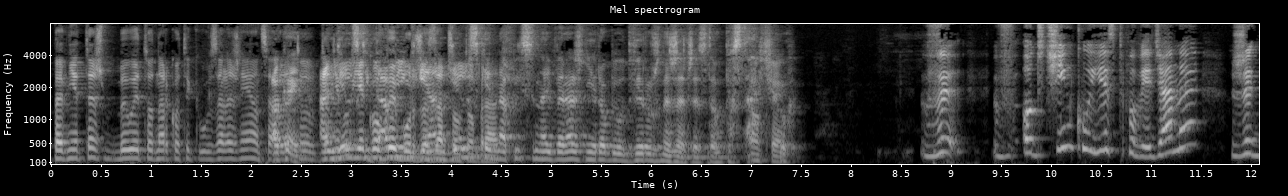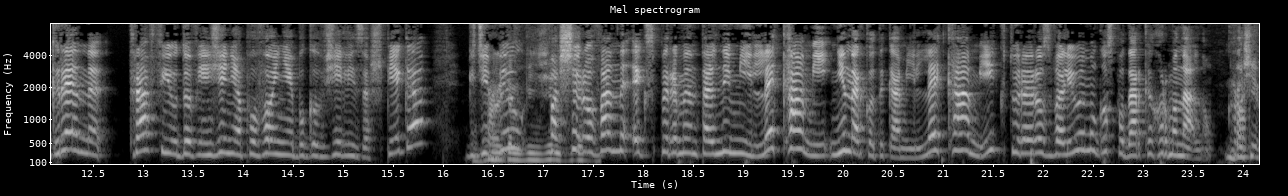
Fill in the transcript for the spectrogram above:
pewnie też były to narkotyki uzależniające, okay. ale to, to nie był jego wybór, że zaczął to brać. napisy najwyraźniej robią dwie różne rzeczy z tą postacią. Okay. W, w odcinku jest powiedziane, że Gren trafił do więzienia po wojnie, bo go wzięli za szpiega, gdzie był faszerowany eksperymentalnymi lekami, nie narkotykami, lekami, które rozwaliły mu gospodarkę hormonalną. Właśnie,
